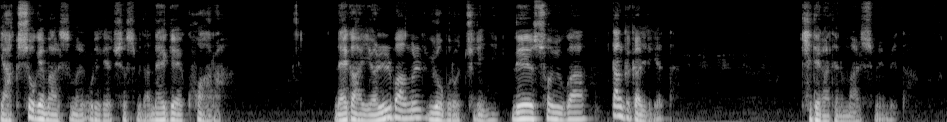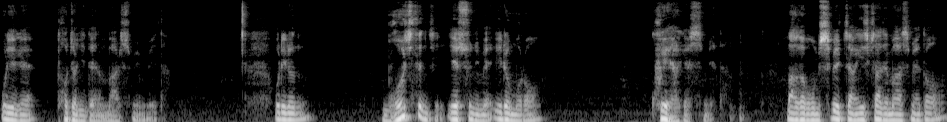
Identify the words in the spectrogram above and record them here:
약속의 말씀을 우리에게 주셨습니다. 내게 구하라. 내가 열방을 유업으로 줄이니 내 소유가 땅 끝까지 이르겠다. 기대가 되는 말씀입니다. 우리에게 도전이 되는 말씀입니다. 우리는 무엇이든지 예수님의 이름으로 구해야겠습니다. 마가복음 11장 24절 말씀에도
